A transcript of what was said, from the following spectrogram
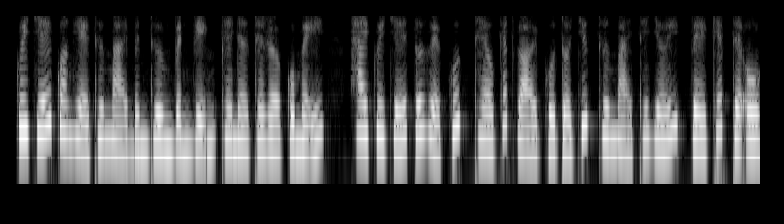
Quy chế quan hệ thương mại bình thường vĩnh viễn PNTR của Mỹ, hay quy chế tối huệ quốc theo cách gọi của Tổ chức Thương mại Thế giới WTO,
